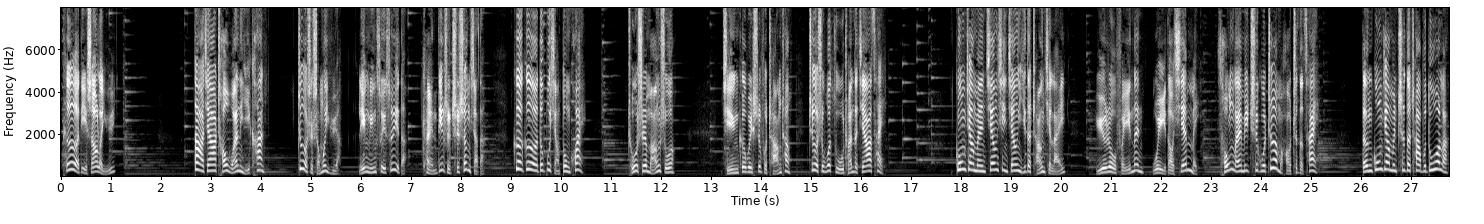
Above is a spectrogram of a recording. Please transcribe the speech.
特地烧了鱼。”大家朝碗里一看，这是什么鱼啊？零零碎碎的，肯定是吃剩下的，个个都不想动筷。厨师忙说：“请各位师傅尝尝，这是我祖传的家菜。”工匠们将信将疑地尝起来，鱼肉肥嫩，味道鲜美，从来没吃过这么好吃的菜。等工匠们吃的差不多了，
